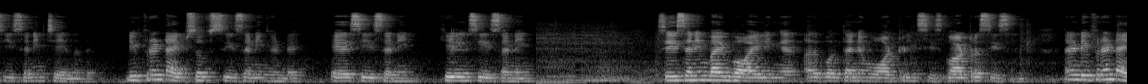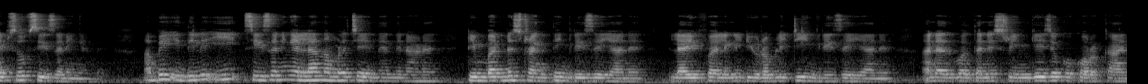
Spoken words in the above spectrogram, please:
സീസണിങ് ചെയ്യുന്നത്. ഡിഫറെന്റ് ടൈപ്സ് ഓഫ് സീസണിങ് ഉണ്ട്. Air seasoning kiln seasoning seasoning by boiling അതുപോലെ തന്നെ വാട്ടറിങ് സീസ് വാട്ടർ സീസണിങ് അങ്ങനെ ഡിഫറെന്റ് ടൈപ്സ് ഓഫ് സീസണിങ് ഉണ്ട്. അപ്പോൾ ഇതിൽ ഈ സീസണിങ് എല്ലാം നമ്മൾ ചെയ്യുന്നത് എന്തിനാണ്? ടിമ്പറിന്റെ സ്ട്രെങ്ത് ഇൻക്രീസ് ചെയ്യാൻ ലൈഫ് അല്ലെങ്കിൽ ഡ്യൂറബിലിറ്റി ഇൻക്രീസ് ചെയ്യാൻ ആൻഡ് അതുപോലെ തന്നെ ശ്രിങ്കേജ് ഒക്കെ കുറയ്ക്കാൻ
